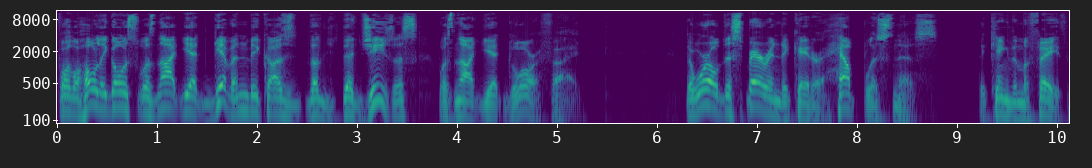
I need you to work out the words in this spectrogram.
For the Holy Ghost was not yet given, because the, the Jesus was not yet glorified. The world despair indicator, helplessness. The kingdom of faith.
